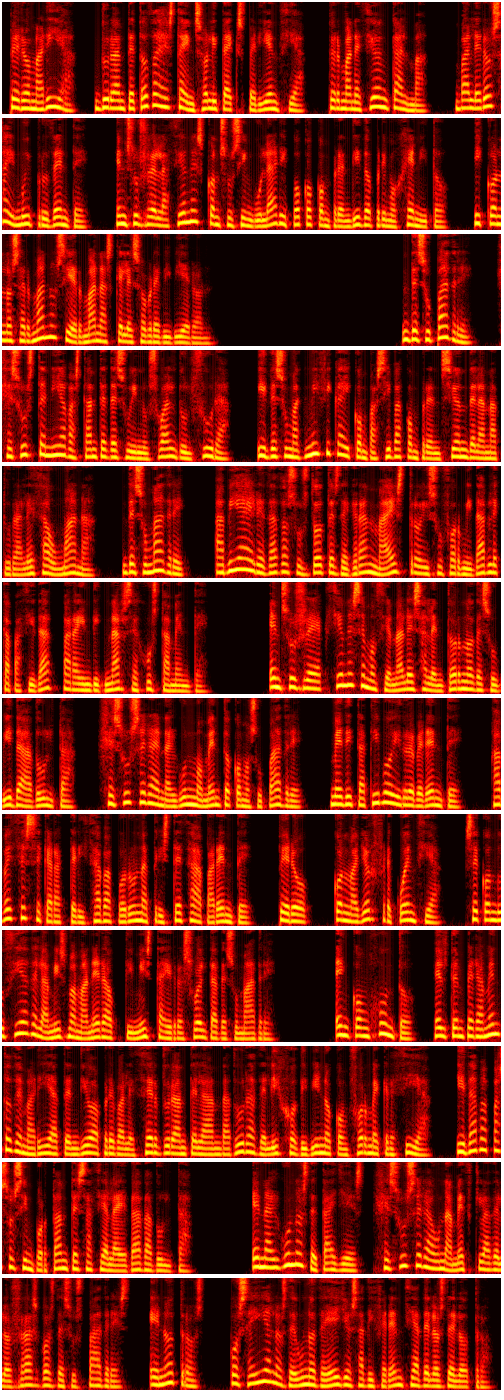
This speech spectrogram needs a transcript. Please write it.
Pero María, durante toda esta insólita experiencia, permaneció en calma, valerosa y muy prudente, en sus relaciones con su singular y poco comprendido primogénito, y con los hermanos y hermanas que le sobrevivieron. De su padre, Jesús tenía bastante de su inusual dulzura, y de su magnífica y compasiva comprensión de la naturaleza humana, de su madre, había heredado sus dotes de gran maestro y su formidable capacidad para indignarse justamente. En sus reacciones emocionales al entorno de su vida adulta, Jesús era en algún momento como su padre, meditativo y reverente, a veces se caracterizaba por una tristeza aparente, pero, con mayor frecuencia, se conducía de la misma manera optimista y resuelta de su madre. En conjunto, el temperamento de María tendió a prevalecer durante la andadura del Hijo Divino conforme crecía, y daba pasos importantes hacia la edad adulta. En algunos detalles, Jesús era una mezcla de los rasgos de sus padres, en otros, poseía los de uno de ellos a diferencia de los del otro.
